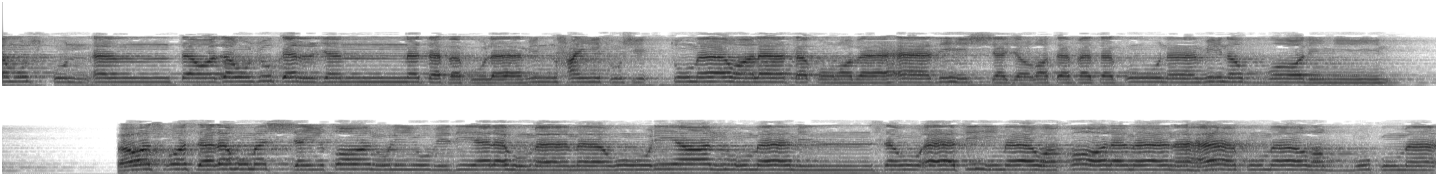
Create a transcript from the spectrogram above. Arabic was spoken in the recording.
آدم أنت وزوجك الجنة فكلا من حيث شئتما ولا تقربا هذه الشجرة فتكونا من الظالمين فوسوس لهما الشيطان ليبدي لهما ما غوري عنهما من سوآتهما وقال ما نهاكما ربكما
